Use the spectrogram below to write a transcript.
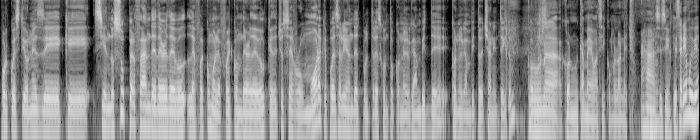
por cuestiones de que siendo súper fan de Daredevil le fue como le fue con Daredevil, que de hecho se rumora que puede salir en Deadpool 3 junto con el Gambit de con el Gambito de Channing Tatum. Con, una, con un cameo así como lo han hecho. Ajá, sí, sí. Estaría muy bien.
